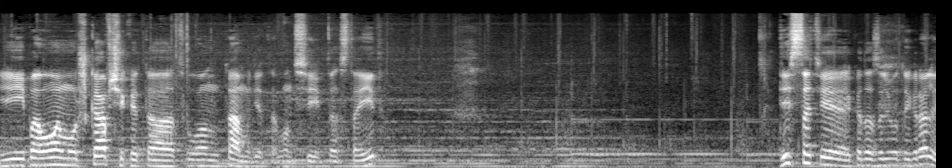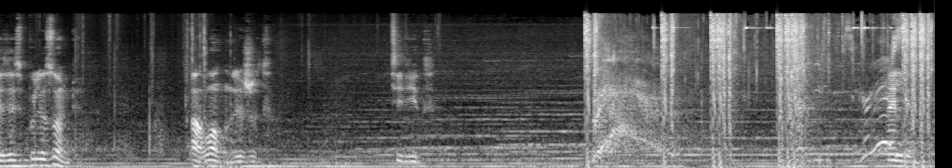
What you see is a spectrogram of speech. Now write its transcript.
И, по-моему, шкафчик этот вон там где-то, вон сейф, да, стоит. Здесь, кстати, когда за Леона играли, здесь были зомби. А, вон он лежит. Сидит. Эллин.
